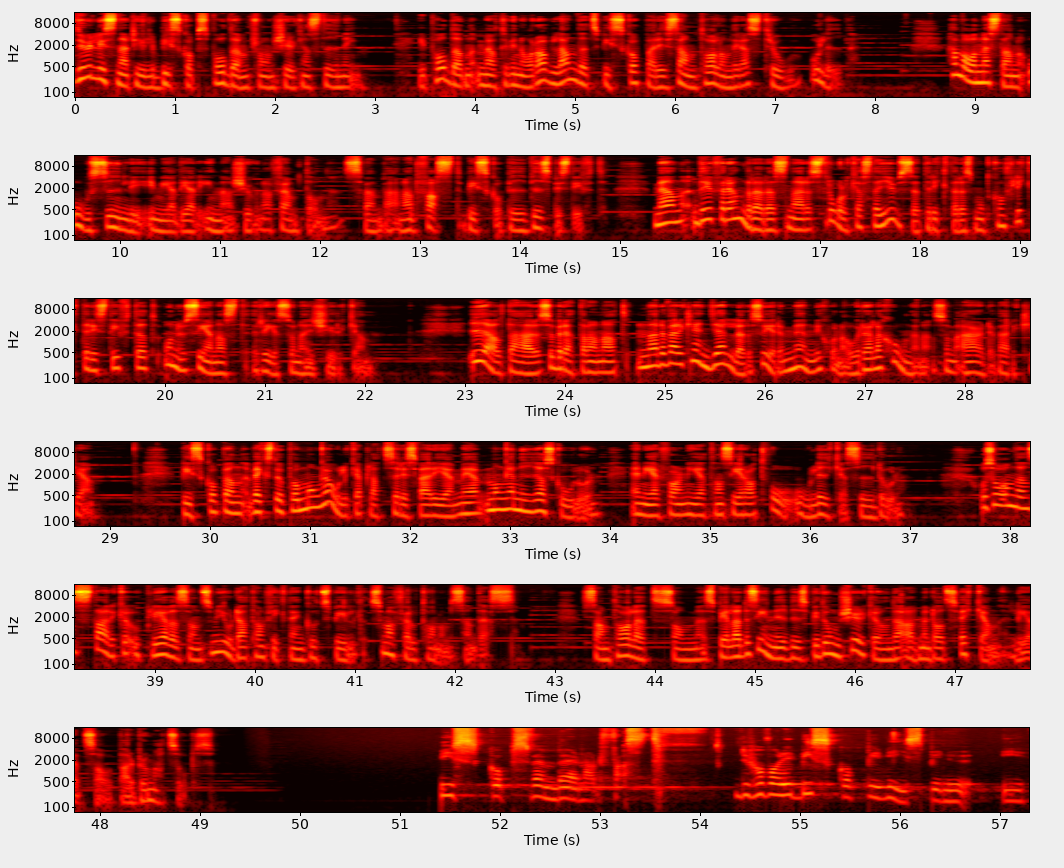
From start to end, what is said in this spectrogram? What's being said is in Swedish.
Du lyssnar till Biskopspodden från Kyrkans Tidning. I podden möter vi några av landets biskopar i samtal om deras tro och liv. Han var nästan osynlig i medier innan 2015, Sven Bernhard Fast, biskop i Visby stift. Men det förändrades när strålkastarljuset riktades mot konflikter i stiftet och nu senast resorna i kyrkan. I allt det här så berättar han att när det verkligen gäller så är det människorna och relationerna som är det verkliga. Biskopen växte upp på många olika platser i Sverige med många nya skolor, en erfarenhet han ser har två olika sidor. Och så om den starka upplevelsen som gjorde att han fick den gudsbild som har följt honom sedan dess. Samtalet som spelades in i Visby domkyrka under Almedalsveckan leds av Barbro Matsols. Biskop Sven Bernhard Fast. Du har varit biskop i Visby nu i,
